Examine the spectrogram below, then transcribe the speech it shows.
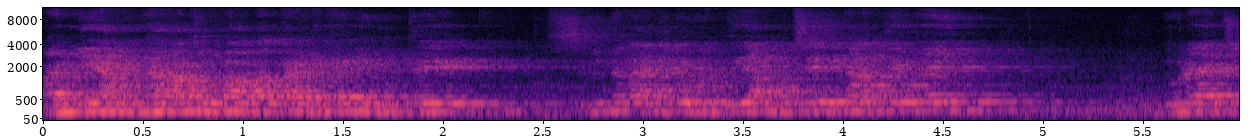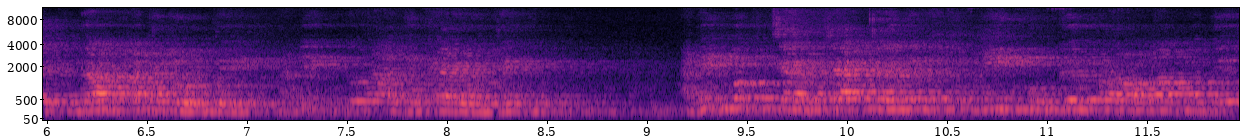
आणि आमदार अतुल बाबा त्या ठिकाणी होते. श्रीनराजे होते आमचे नातेवाईक धुळ्याचे उदार पाटील होते अनेक दोन अधिकारी होते. आणि मग चर्चा करत तुम्ही मुख्य प्रवाहामध्ये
